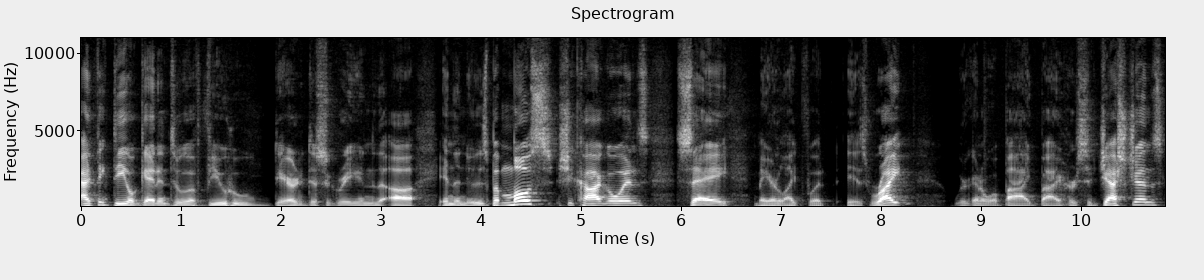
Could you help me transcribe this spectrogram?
I think D will get into a few who dare to disagree in the, uh, in the news, but most Chicagoans say Mayor Lightfoot is right. We're going to abide by her suggestions.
